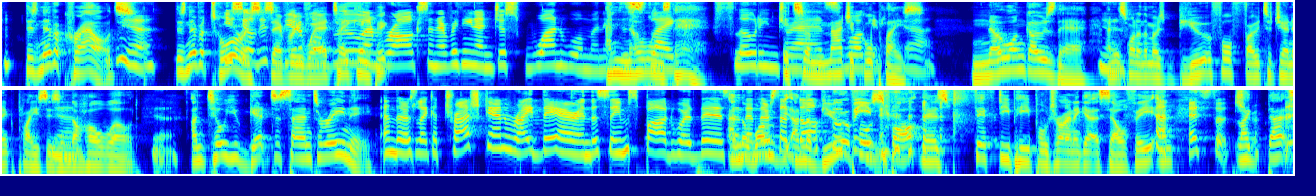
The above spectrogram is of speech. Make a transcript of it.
there's never crowds. Yeah. There's never tourists everywhere taking and pic- rocks and everything, and just one woman and no one's like there. Floating dress. It's a magical walking. place. Yeah. No one goes there, yeah. and it's one of the most beautiful photogenic places yeah. in the whole world. Yeah. Until you get to Santorini, and there's like a trash can right there in the same spot where this, and, and the then one, there's a and dog the beautiful pooping. spot. There's 50 people trying to get a selfie, and it's so like that's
